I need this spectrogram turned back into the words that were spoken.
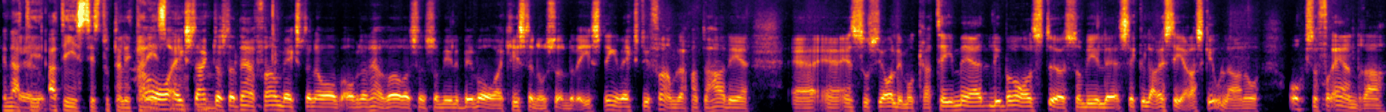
En ate ateistisk totalitarism. Ja, exakt. Mm. Så den här framväxten av, av den här rörelsen som ville bevara kristendomsundervisning växte ju fram därför att du hade eh, en socialdemokrati med liberalt stöd som ville sekularisera skolan och också förändra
